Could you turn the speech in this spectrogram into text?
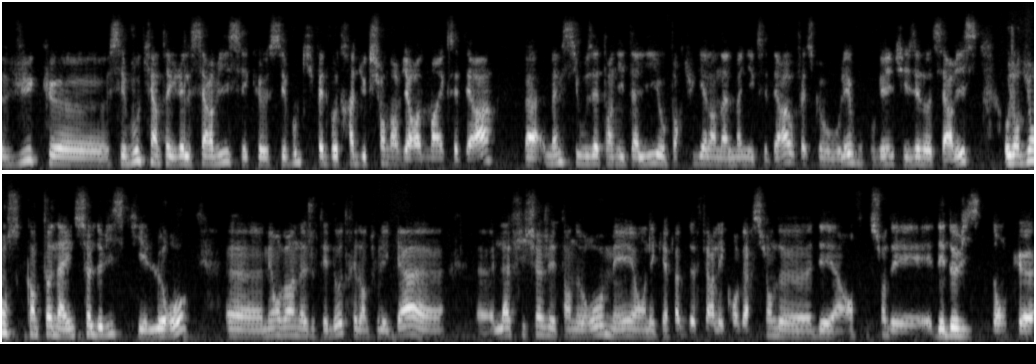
vu que c'est vous qui intégrez le service et que c'est vous qui faites vos traductions d'environnement, etc., bah, même si vous êtes en Italie, au Portugal, en Allemagne, etc., vous faites ce que vous voulez, vous pouvez utiliser notre service. Aujourd'hui, on se cantonne à une seule devise qui est l'euro, euh, mais on va en ajouter d'autres et dans tous les cas, euh, euh, l'affichage est en euros, mais on est capable de faire les conversions de, des, en fonction des, des devises. Donc, euh,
